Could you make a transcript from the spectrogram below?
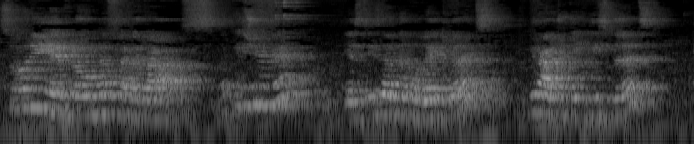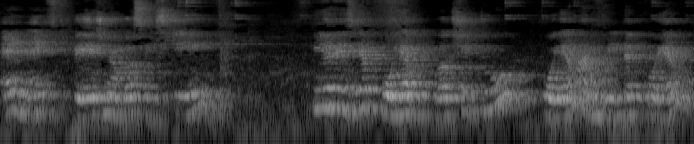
Sorry I broke the flower vase. Okay, children? Yes, these are the polite words. You have to take these words. And next page number 16. Here is a poem. Worksheet 2 poem. I will read that poem.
